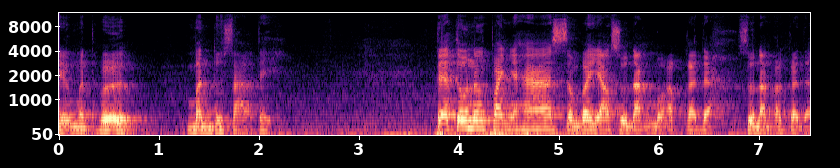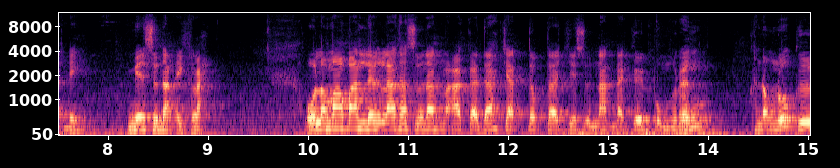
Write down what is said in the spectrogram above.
យើងមិនធ្វើ មិនទុសើទេតើតើនឹងបញ្ហាសម្បះយ៉ាងសុណាត់មុអក្កដាសុណាត់អក្កដានេះមានសុណាត់អីខ្លះអ៊ូឡាម៉ាបានលើកឡើងថាសុណាត់មុអក្កដាចាត់ទុកថាជាសុណាត់ដែលគេពង្រឹងក្នុងនោះគឺ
